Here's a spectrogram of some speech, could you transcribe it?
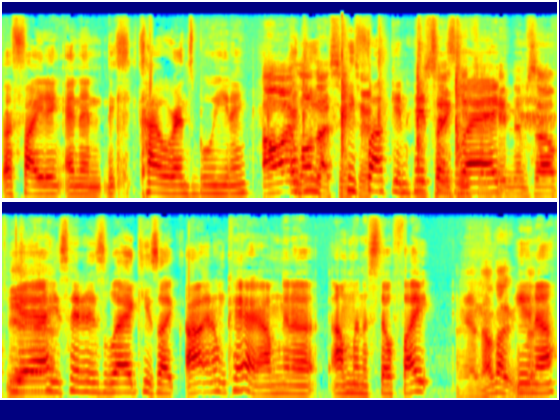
are fighting and then Kylo Ren's bleeding. oh, I and love he, that scene he too. He fucking hits like- his keeps, like, leg. hitting himself. Yeah. Yeah, he's hitting his leg. He's like, I don't care. I'm gonna, I'm gonna still fight. Yeah, no, that, You know?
